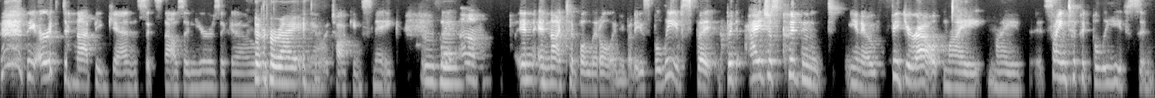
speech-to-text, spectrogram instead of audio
the Earth did not begin six thousand years ago, right? You know, a talking snake. Mm-hmm. But, um, and, and not to belittle anybody's beliefs but but i just couldn't you know figure out my my scientific beliefs and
